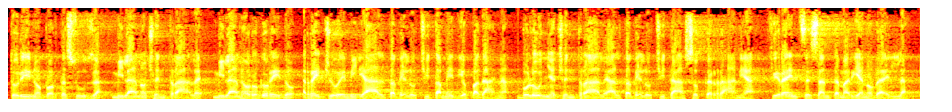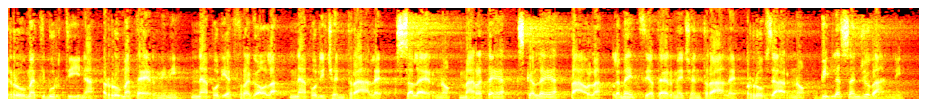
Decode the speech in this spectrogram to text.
Torino Porta Susa, Milano Centrale, Milano Rogoredo, Reggio Emilia Alta Velocità Medio Padana, Bologna Centrale Alta Velocità Sotterranea, Firenze Santa Maria Novella, Roma Tiburtina, Roma Termini, Napoli Afragola, Napoli Centrale, Salerno, Maratea, Scalea, Paola, Lamezia Terme Centrale, Rosarno, Villa San Giovanni.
